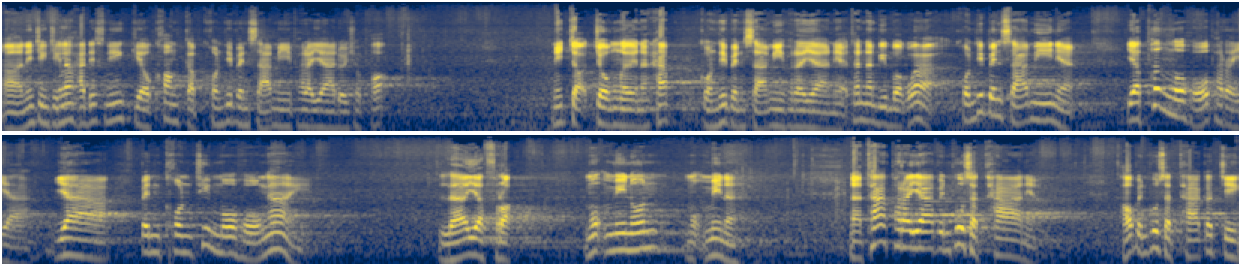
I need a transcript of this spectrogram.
อันนี้จริง ๆ แล้วฮะดิษนี้เกี่ยวข้องกับคนที่เป็นสามีภรรยาโดยเฉพาะ นี่เจาะจงเลยนะครับ คนที่เป็นสามีภรรยาเนี่ยท่านนบีบอกว่าคนที่เป็นสามีเนี่ยอย่าเพิ่งโมโหภรรยา อย่าเป็นคนที่โมโหง่าย ละยาฟรักมุมินุนมุมินะนะถ้าภรรยาเป็นผู้ศรัทธาเนี่ยเขาเป็นผู้ศรัทธาก็จริง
